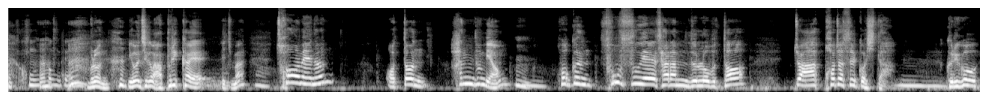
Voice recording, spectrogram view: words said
공통된 물론 이건 지금 아프리카에 있지만 어. 처음에는 어떤 한두 명 음. 혹은 소수의 사람들로부터 쫙 퍼졌을 것이다. 음. 그리고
